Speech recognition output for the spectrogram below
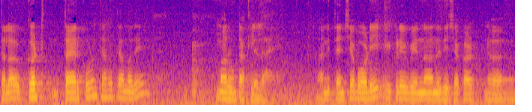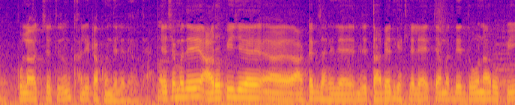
त्याला कट तयार करून त्याला त्यामध्ये त्यांच्या बॉडी इकडे नदीच्या काठ अ, पुलाच्या तिथून खाली टाकून दिलेल्या होत्या. आरोपी जे अटक झालेले आहे ताब्यात घेतलेले दोन आरोपी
